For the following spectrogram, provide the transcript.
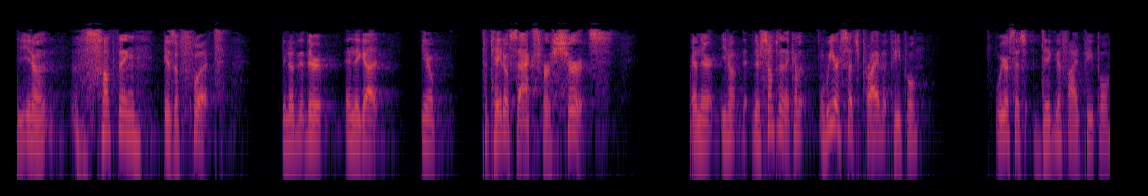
you know, something is afoot. You know, they're, and they got, you know, potato sacks for shirts. And they're, you know, there's something that comes. We are such private people. We are such dignified people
